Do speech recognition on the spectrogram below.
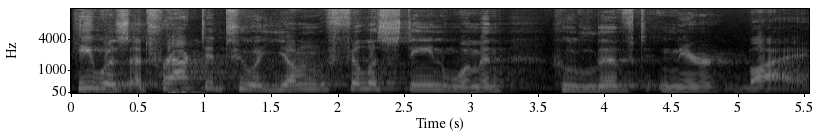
He was attracted to a young Philistine woman who lived nearby.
